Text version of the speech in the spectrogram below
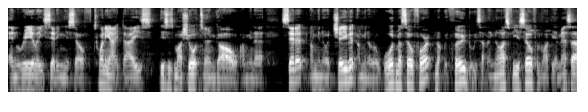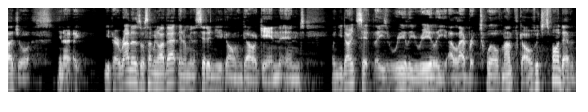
and really setting yourself 28 days. This is my short term goal. I'm going to set it. I'm going to achieve it. I'm going to reward myself for it, not with food, but with something nice for yourself. It might be a massage or, you know, a, new pair of runners or something like that. Then I'm going to set a new goal and go again. And, when you don't set these really, really elaborate 12 month goals, which is fine to have a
